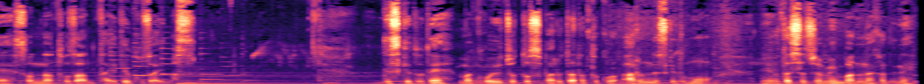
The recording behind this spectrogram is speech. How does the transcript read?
ね、そんな登山隊でございます。ですけどね、まあ、こういうちょっとスパルタなところあるんですけども、私たちのメンバーの中でね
